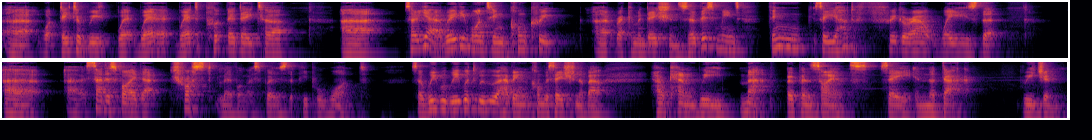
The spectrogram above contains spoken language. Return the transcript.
uh, what data re- where where where to put their data. Uh, so yeah, really wanting concrete uh, recommendations. So this means thing. So you have to figure out ways that uh, uh, satisfy that trust level, I suppose, that people want. So we were, we were, we were having a conversation about how can we map open science, say in the DACH region,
